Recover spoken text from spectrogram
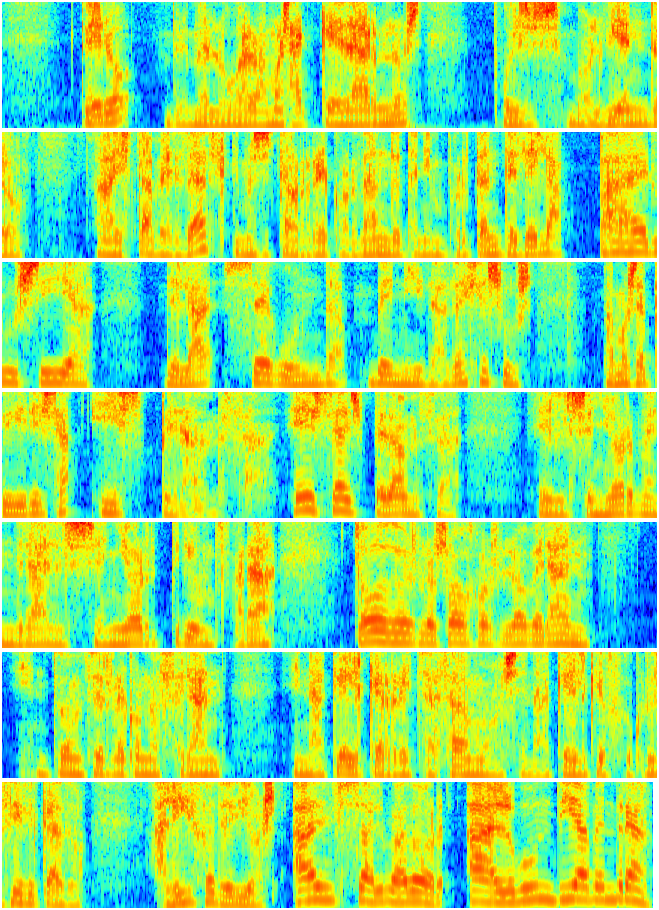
Pero, en primer lugar, vamos a quedarnos, pues, volviendo a esta verdad que hemos estado recordando tan importante de la parusía, de la segunda venida de Jesús. Vamos a pedir esa esperanza, esa esperanza. El Señor vendrá, el Señor triunfará, todos los ojos lo verán entonces reconocerán en aquel que rechazamos, en aquel que fue crucificado, al Hijo de Dios, al Salvador. Algún día vendrá.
